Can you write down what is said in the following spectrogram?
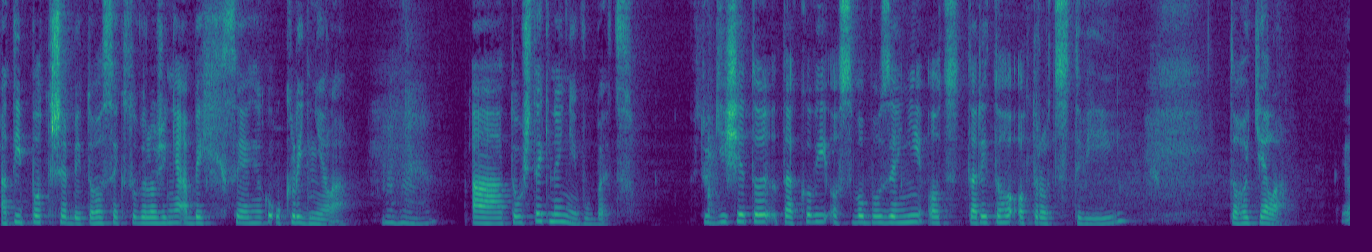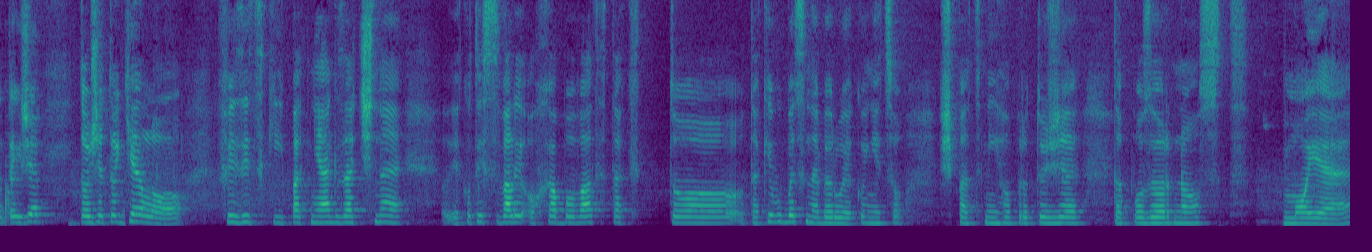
a té potřeby toho sexu vyložení, abych se jako uklidnila. Mm-hmm. A to už teď není vůbec. Tudíž je to takový osvobození od tady toho otroctví, toho těla. Jo, takže to, že to tělo fyzický pak nějak začne jako ty svaly ochabovat, tak to taky vůbec neberu jako něco špatného, protože ta pozornost moje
